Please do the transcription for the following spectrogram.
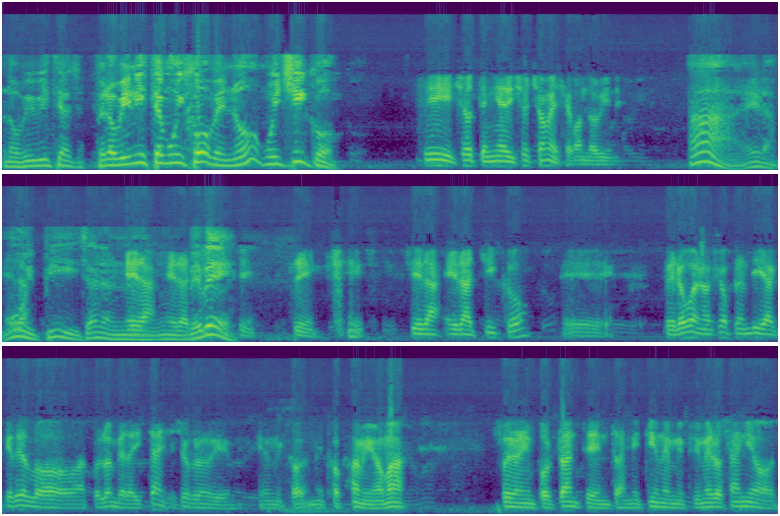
Lo viviste allá. Pero viniste muy joven, ¿no? Muy chico. Sí, yo tenía 18 meses cuando vine. Ah, era muy picha, era, era, era bebé. Chico, sí, sí, sí, era, era chico. Eh, pero bueno, yo aprendí a quererlo a Colombia a la distancia. Yo creo que, que mi papá, mi mamá fueron importantes en transmitirme en mis primeros años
